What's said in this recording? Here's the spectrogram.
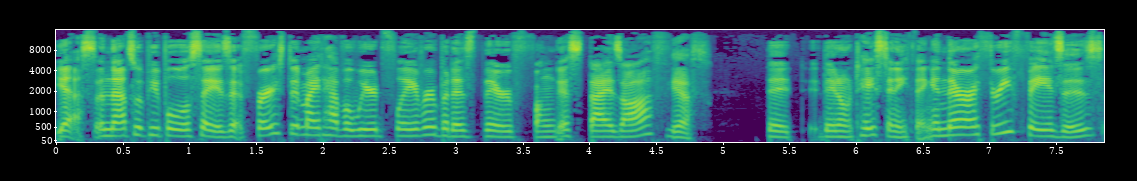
yes. And that's what people will say is at first it might have a weird flavor, but as their fungus dies off, Yes. that they don't taste anything. And there are three phases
